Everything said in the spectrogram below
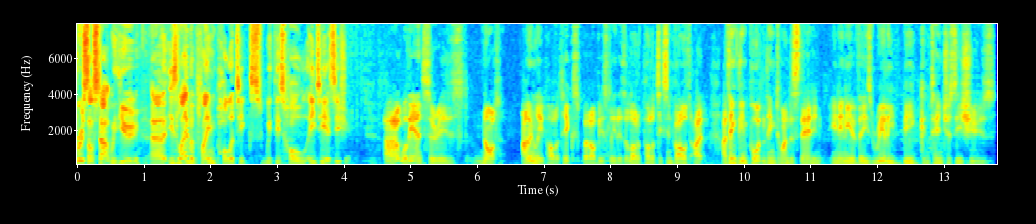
Bruce, I'll start with you. Uh, is Labor playing politics with this whole ETS issue? Uh, well, the answer is not only politics, but obviously there's a lot of politics involved. I, I think the important thing to understand in, in any of these really big contentious issues,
